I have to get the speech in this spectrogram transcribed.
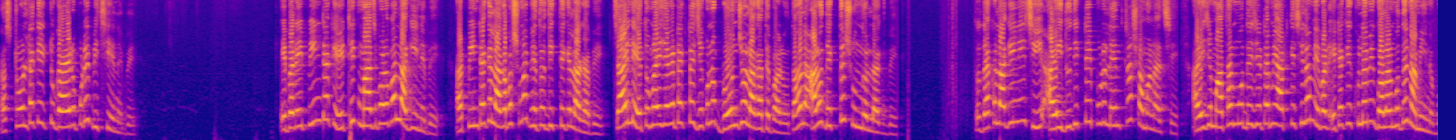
আর স্টোলটাকে একটু গায়ের ওপরে বিছিয়ে নেবে। এবার এই পিনটাকে ঠিক মাঝ বরাবর লাগিয়ে নেবে। আর পিনটাকে লাগাবার সময় ভেতর দিক থেকে লাগাবে। চাইলে তোমরা এই জায়গাটা একটা যে কোনো ব্রোঞ্জও লাগাতে পারো, তাহলে আরও দেখতে সুন্দর লাগবে। তো দেখো, লাগিয়ে নিয়েছি, আর এই দুদিকটাই পুরো লেন্থটা সমান আছে। আর এই যে মাথার মধ্যে যেটা আমি আটকেছিলাম, এবার এটাকে খুলে আমি গলার মধ্যে নামিয়ে নেব।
